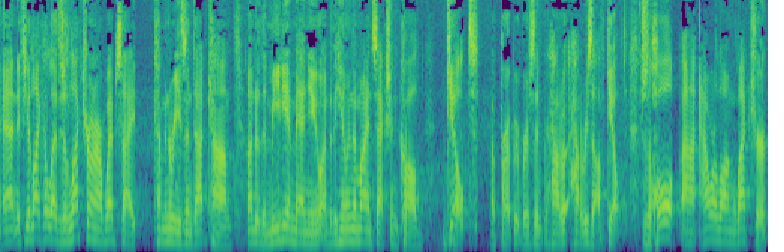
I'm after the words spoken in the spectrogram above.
And if you'd like a, there's a lecture on our website, comeandreason.com, under the media menu, under the healing the mind section called guilt, appropriate versus how to, how to resolve guilt. There's a whole uh, hour long lecture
